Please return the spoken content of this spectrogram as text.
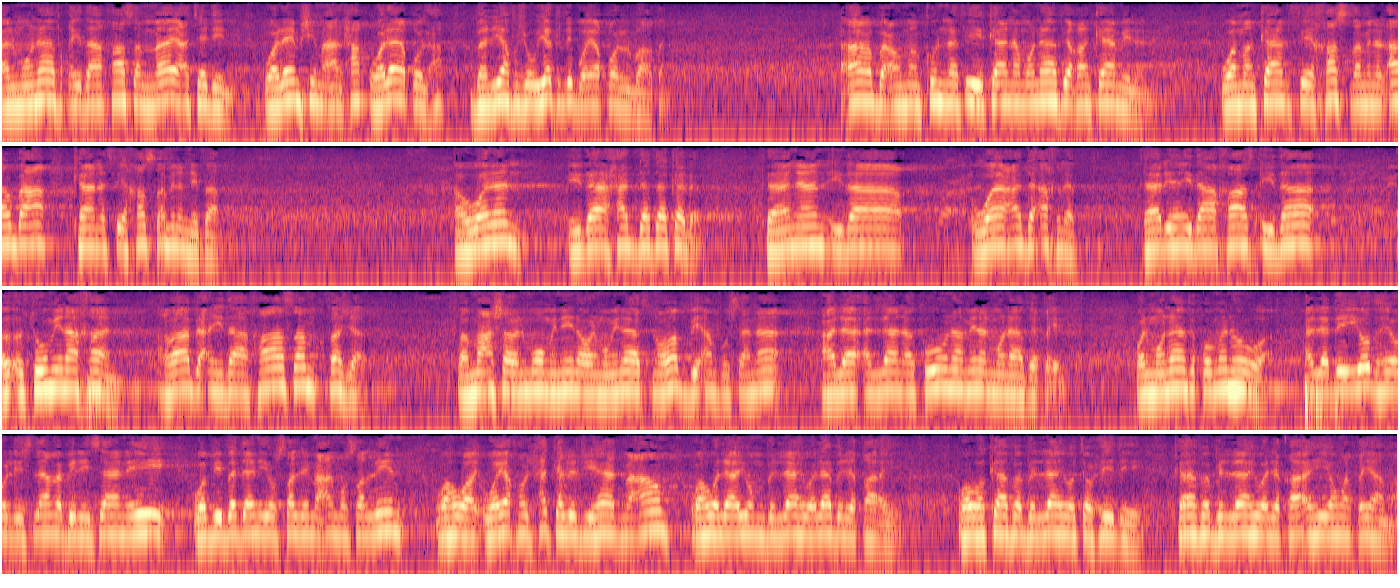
المنافق إذا خاصم ما يعتدل ولا يمشي مع الحق ولا يقول الحق بل يفجر يكذب ويقول الباطل. أربع من كن فيه كان منافقا كاملا ومن كان في خصلة من الأربعة كانت في خصلة من النفاق. أولا إذا حدث كذب ثانيا إذا واعد أخلف. ثالثا إذا خاص إذا اؤتمن خان. رابعا إذا خاصم فجر. فمعشر المؤمنين والمؤمنات نربي أنفسنا على أن نكون من المنافقين. والمنافق من هو؟ الذي يظهر الإسلام بلسانه وببدنه يصلي مع المصلين وهو ويخرج حتى للجهاد معهم وهو لا يؤمن بالله ولا بلقائه وهو كافر بالله وتوحيده. كافر بالله ولقائه يوم القيامة.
